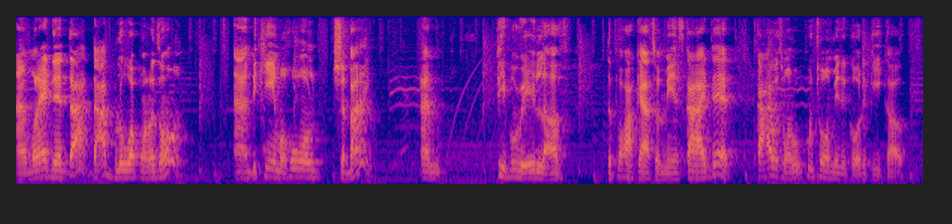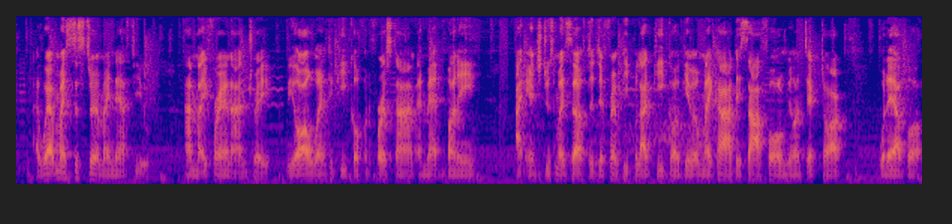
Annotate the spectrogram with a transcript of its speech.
And when I did that, that blew up on its own and became a whole shebang. And people really love the podcast what me and Sky did. Sky was one who told me to go to Geek Out. I went with my sister and my nephew and my friend Andre. We all went to Geek Out for the first time. I met Bunny. I introduced myself to different people at Geek Out, gave them my card. They started following me on TikTok, whatever.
